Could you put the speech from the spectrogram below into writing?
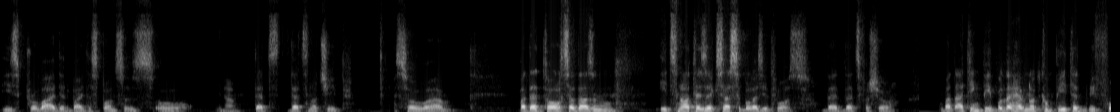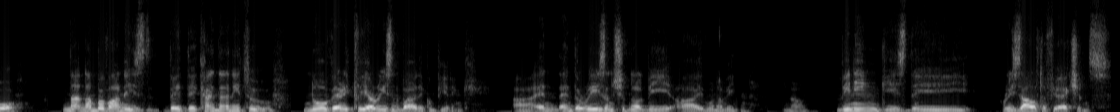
is provided by the sponsors, or you know that's that's not cheap. So, um, but that also doesn't. It's not as accessible as it was. That that's for sure. But I think people that have not competed before. Number one is they they kind of need to know very clear reason why they're competing, uh, and and the reason should not be I want to win. You know, winning is the result of your actions.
